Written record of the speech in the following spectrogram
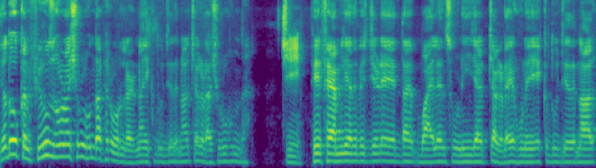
ਜਦੋਂ ਕਨਫਿਊਜ਼ ਹੋਣਾ ਸ਼ੁਰੂ ਹੁੰਦਾ ਫਿਰ ਉਹ ਲੜਨਾ ਇੱਕ ਦੂਜੇ ਦੇ ਨਾਲ ਝਗੜਾ ਸ਼ੁਰੂ ਹੁੰਦਾ। ਜੀ। ਫਿਰ ਫੈਮਲੀਆਂ ਦੇ ਵਿੱਚ ਜਿਹੜੇ ਇਦਾਂ ਵਾਇਲੈਂਸ ਹੋਣੀ ਜਾਂ ਝਗੜੇ ਹੋਣੇ ਇੱਕ ਦੂਜੇ ਦੇ ਨਾਲ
